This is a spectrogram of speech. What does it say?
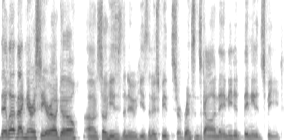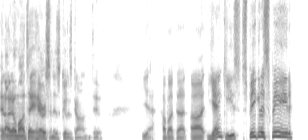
They let Magneuris Sierra go, uh, so he's the new he's the new speedster. Brinson's gone. They needed they needed speed, and I know Monte Harrison is good as gone too. Yeah. How about that? Uh, Yankees, speaking of speed,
